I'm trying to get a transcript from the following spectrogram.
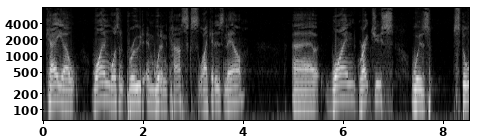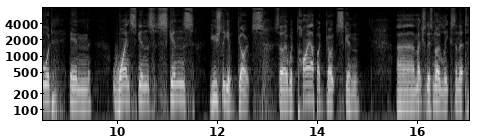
Okay, uh, wine wasn't brewed in wooden casks like it is now. Uh, wine, grape juice, was stored in wineskins, skins usually of goats. So they would tie up a goat skin, uh, make sure there's no leaks in it,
